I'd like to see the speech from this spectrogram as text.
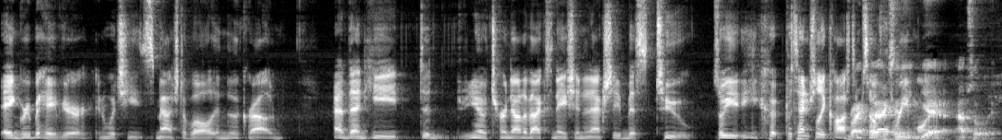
angry behavior, in which he smashed a ball into the crowd, and then he did, you know, turned down a vaccination and actually missed two. So he, he could potentially cost Right. himself actually, three more. yeah, absolutely.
